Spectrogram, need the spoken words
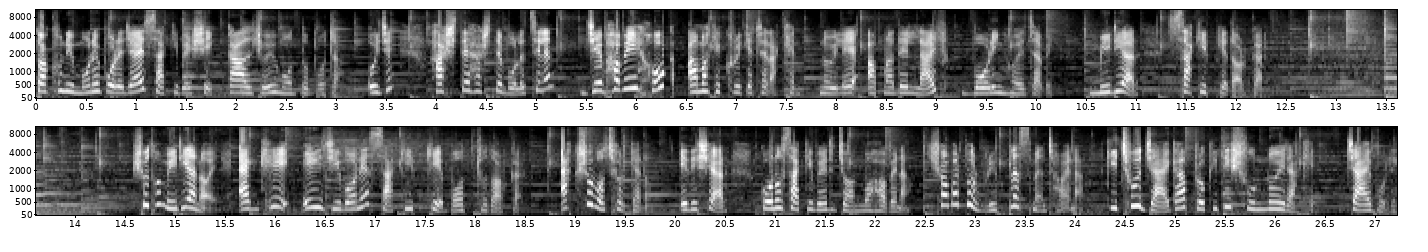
তখনই মনে পড়ে যায় সাকিবের সেই কালজয়ী মন্তব্যটা। ওই যে হাসতে হাসতে বলেছিলেন, যেভাবেই হোক আমাকে ক্রিকেটে রাখেন, নইলে আপনাদের লাইফ বোরিং হয়ে যাবে। মিডিয়ার সাকিবকে দরকার। শুধু মিডিয়া নয়, একঘেয়ে এই জীবনে সাকিবকে বড্ড দরকার। একশো বছর কেন? এদেশে আর কোনো সাকিবের জন্ম হবে না। সবার তো রিপ্লেসমেন্ট হয় না। কিছু জায়গা প্রকৃতি শূন্যই রাখে। চায় বলে।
